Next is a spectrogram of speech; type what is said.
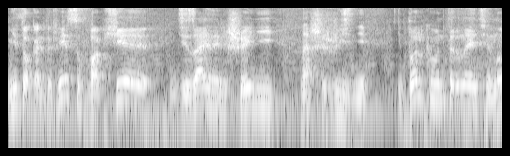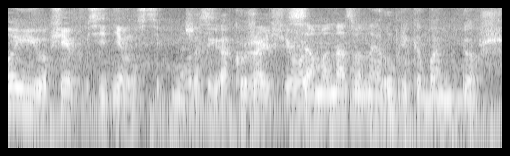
Не только интерфейсов, вообще дизайна решений нашей жизни. Не только в интернете, но и вообще повседневности. Наша Вот этой окружающей вот Самоназванная рубрика «Бомбеж».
